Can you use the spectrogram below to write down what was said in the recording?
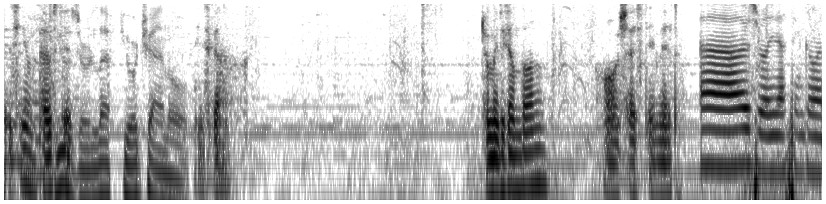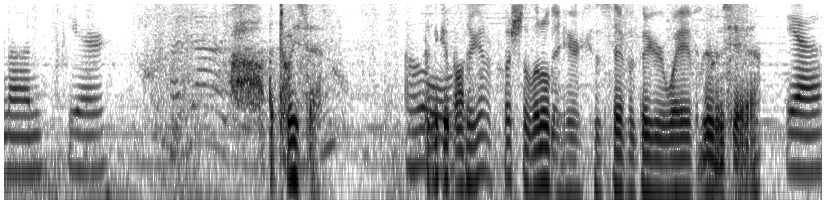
Is he on posted? User left your channel. He's gone. Do you want me to come bottom? Or should I stay mid? Uh, there's really nothing going on here. Ah, but Toy's there. Oh. Let me go bottom. They're gonna push a little bit here because they have a bigger wave. Moon's here. Yeah.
